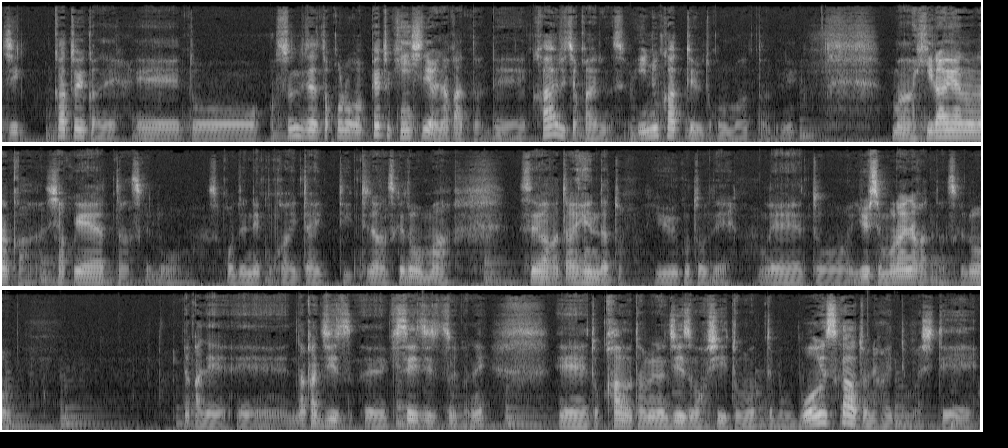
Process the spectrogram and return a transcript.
実家というかね、えっ、ー、と、住んでたところがペット禁止ではなかったんで、帰るっちゃ帰るんですよ。犬飼ってるところもあったんでね。まあ、平屋の中、借家やったんですけど、そこで猫飼いたいって言ってたんですけど、まあ、世話が大変だということで、えっ、ー、と、許してもらえなかったんですけど、なんかね、えー、なんか事実、えー、既成事実というかね、えっ、ー、と、飼うための事実が欲しいと思って、僕、ボーイスカウトに入ってまして、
